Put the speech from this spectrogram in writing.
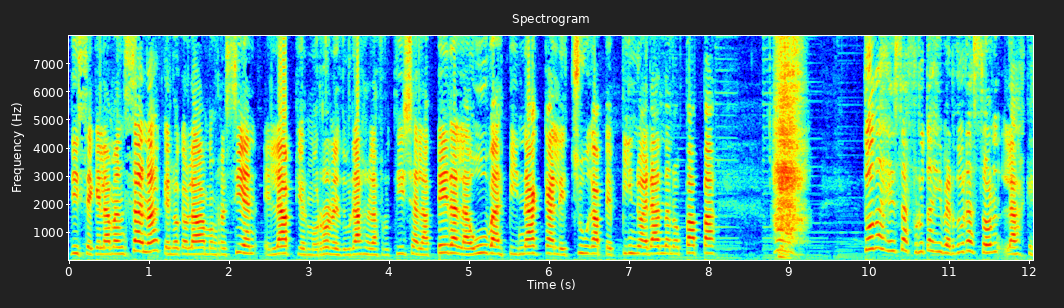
Dice que la manzana, que es lo que hablábamos recién, el apio, el morrón, el durazno, la frutilla, la pera, la uva, espinaca, lechuga, pepino, arándano, papa. ¡Ah! Todas esas frutas y verduras son las que,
